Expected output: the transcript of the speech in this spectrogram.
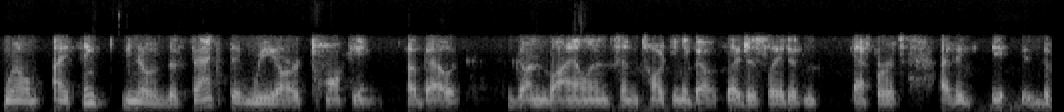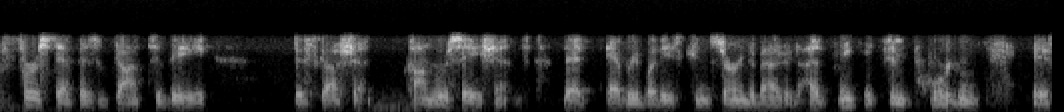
Well, I think, you know, the fact that we are talking about gun violence and talking about legislative efforts, I think it, the first step has got to be discussion, conversations, that everybody's concerned about it. I think it's important if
